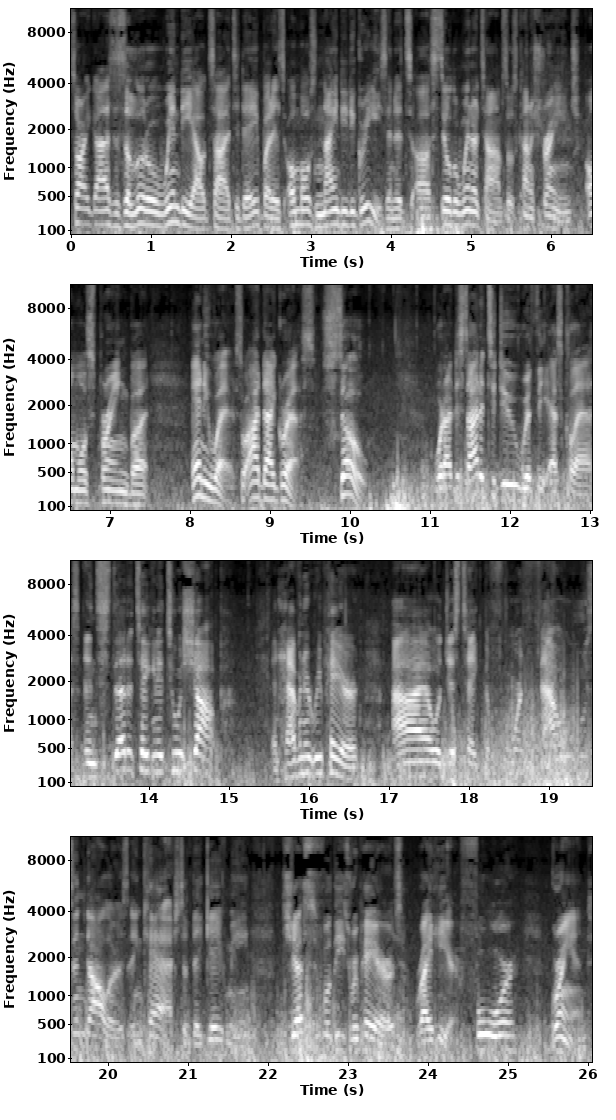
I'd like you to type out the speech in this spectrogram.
Sorry guys, it's a little windy outside today, but it's almost 90 degrees and it's uh, still the winter time, so it's kind of strange. Almost spring, but anyway, so I digress. So, what I decided to do with the S-Class, instead of taking it to a shop and having it repaired, I will just take the $4,000 in cash that they gave me just for these repairs right here, four grand.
